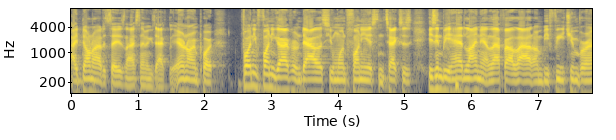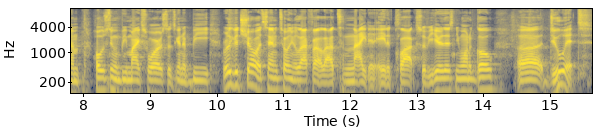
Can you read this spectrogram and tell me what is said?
I don't know how to say his last name exactly. Aaron Aryanpur. Funny, funny guy from Dallas. He won funniest in Texas. He's gonna be headlining at Laugh Out Loud. I'm gonna be featuring for him. Hosting will be Mike Suarez. So it's gonna be a really good show at San Antonio Laugh Out Loud tonight at eight o'clock. So if you hear this and you want to go, uh, do it.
